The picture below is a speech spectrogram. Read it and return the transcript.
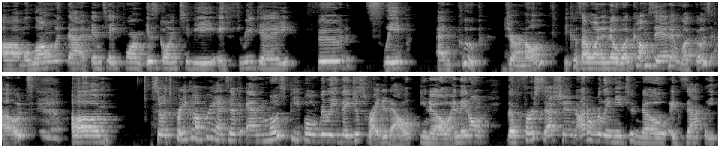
Um, along with that intake form is going to be a three day food, sleep, and poop journal because I want to know what comes in and what goes out. Um, so it's pretty comprehensive, and most people really they just write it out, you know, and they don't. The first session, I don't really need to know exactly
